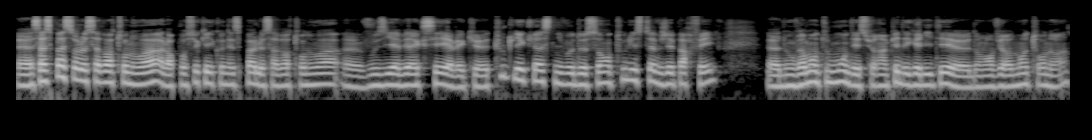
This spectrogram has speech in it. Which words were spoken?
ça se passe sur le serveur tournoi, alors pour ceux qui ne connaissent pas le serveur tournoi, vous y avez accès avec toutes les classes niveau 200, tous les stuffs j'ai parfait. Euh, donc vraiment tout le monde est sur un pied d'égalité euh, dans l'environnement tournoi.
